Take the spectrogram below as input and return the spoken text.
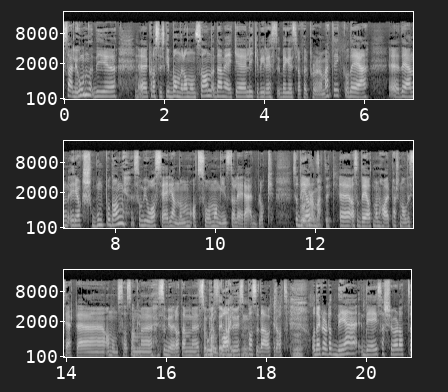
særlig om. De eh, klassiske bannerannonsene de er ikke like begeistra for programmatic. og det er det er en reaksjon på gang, som vi òg ser gjennom at så mange installerer adblock. Så det at, eh, altså det at man har personaliserte annonser som, okay. Eh, som gjør at de sporer opp hva du, som mm. passer deg akkurat. Mm. Og Det er klart at det, det i seg sjøl, at,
